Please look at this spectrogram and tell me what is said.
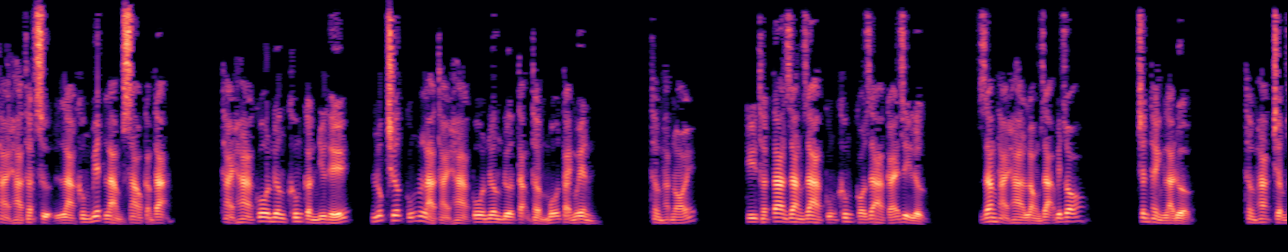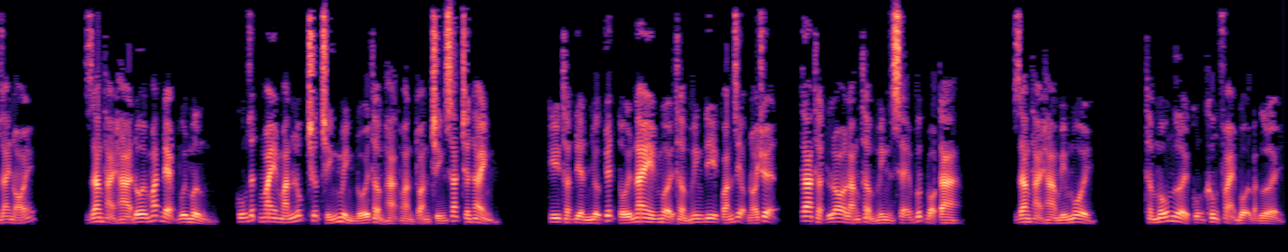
thải hà thật sự là không biết làm sao cảm tạ thải hà cô nương không cần như thế, lúc trước cũng là thải hà cô nương đưa tặng thẩm mỗ tài nguyên. Thẩm hạc nói, kỳ thật ta giang gia cũng không có ra cái gì lực. Giang thải hà lòng dạ biết rõ, chân thành là được. Thẩm hạc trầm dai nói, giang thải hà đôi mắt đẹp vui mừng, cũng rất may mắn lúc trước chính mình đối thẩm hạc hoàn toàn chính xác chân thành. Kỳ thật điền nhược tuyết tối nay mời thẩm minh đi quán rượu nói chuyện, ta thật lo lắng thẩm minh sẽ vứt bỏ ta. Giang thải hà mí môi, thẩm mẫu người cũng không phải bội bạc người.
